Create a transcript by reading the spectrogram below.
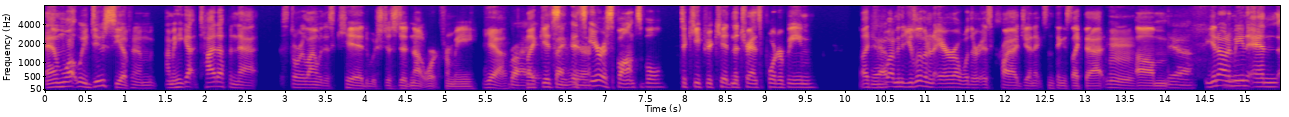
And what we do see of him, I mean, he got tied up in that storyline with his kid, which just did not work for me. Yeah. right. Like it's it's irresponsible to keep your kid in the transporter beam. Like Yeah. I mean, you live in an era where there is cryogenics and things like that. Mm. Um, yeah. you know what I Mm. mean? And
